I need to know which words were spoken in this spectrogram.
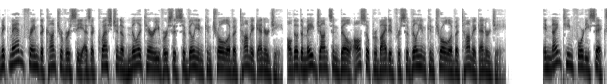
McMahon framed the controversy as a question of military versus civilian control of atomic energy, although the May-Johnson bill also provided for civilian control of atomic energy. In 1946,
